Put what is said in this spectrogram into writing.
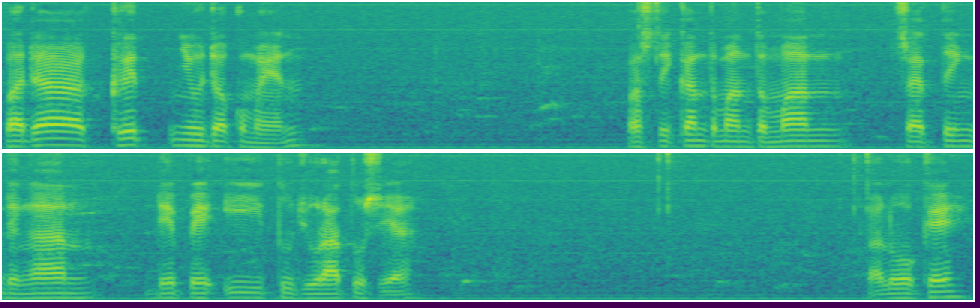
Pada create new document, pastikan teman-teman setting dengan DPI 700 ya. Lalu oke. Okay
